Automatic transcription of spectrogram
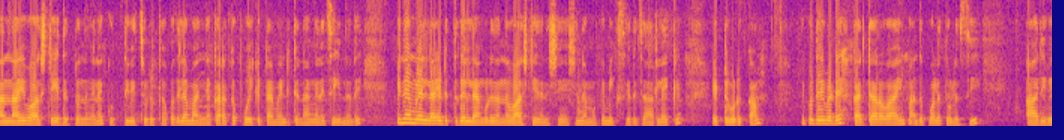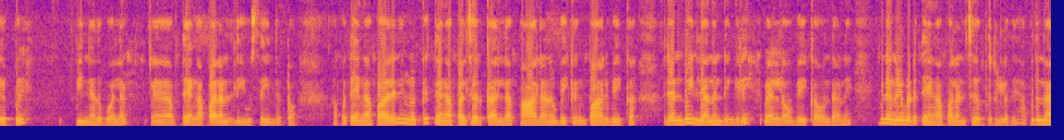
നന്നായി വാഷ് ചെയ്തിട്ടൊന്നിങ്ങനെ കുത്തി വെച്ച് കൊടുക്കുക. അപ്പോൾ അതിലെ മഞ്ഞക്കറൊക്കെ പോയി കിട്ടാൻ വേണ്ടിയിട്ടാണ് അങ്ങനെ ചെയ്യുന്നത്. പിന്നെ നമ്മളെല്ലാം എടുത്തതെല്ലാം കൂടി നന്ന് വാഷ് ചെയ്തതിന് ശേഷം നമുക്ക് മിക്സിയുടെ ജാറിലേക്ക് ഇട്ട് കൊടുക്കാം. ഇപ്പോൾ ഇത് ഇവിടെ കറ്റാറവായും അതുപോലെ തുളസി ആര്യവേപ്പ് പിന്നെ അതുപോലെ തേങ്ങാപ്പാലാണ് ഇതിൽ യൂസ് ചെയ്യുന്നത് കേട്ടോ അപ്പോൾ തേങ്ങാപ്പാൽ നിങ്ങൾക്ക് തേങ്ങാപ്പാൽ ചേർക്കാമല്ല പാലാണ് ഉപയോഗിക്കണമെങ്കിൽ പാൽ ഉപയോഗിക്കുക രണ്ടും ഇല്ലയെന്നുണ്ടെങ്കിൽ വെള്ളം ഉപയോഗിക്കാവുന്നതാണ്. ഇപ്പോൾ ഞങ്ങൾ ഇവിടെ തേങ്ങാപ്പാലാണ് ചേർത്തിട്ടുള്ളത്. അപ്പോൾ ഇതൊന്ന്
